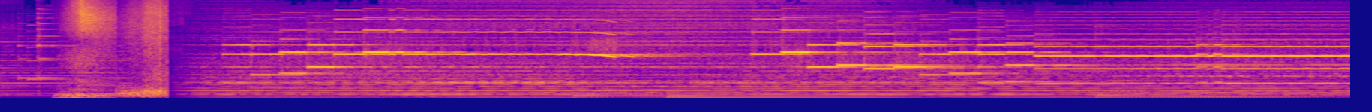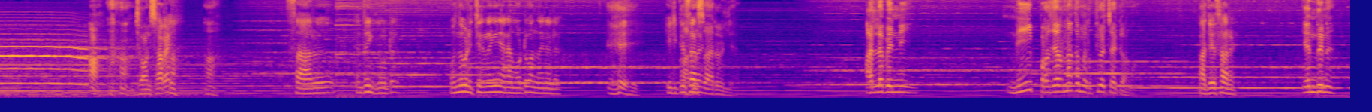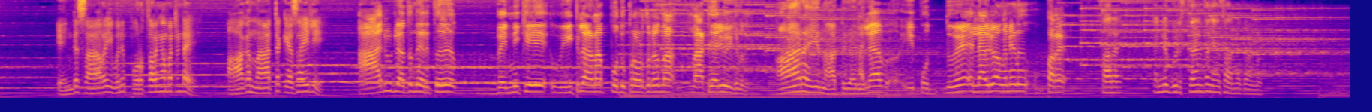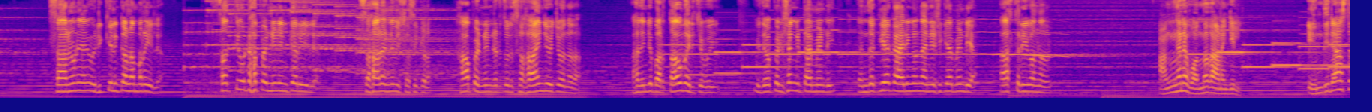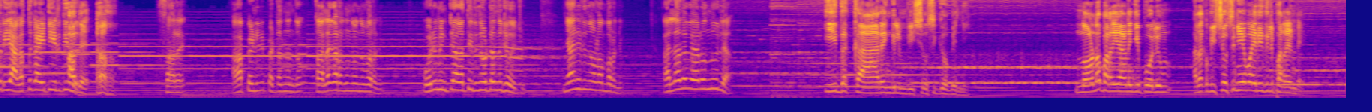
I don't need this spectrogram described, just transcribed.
ജോൺ സാറേ സാറ് എന്താ ഇങ്ങോട്ട് ഒന്ന് വിളിച്ചിരുന്നെങ്കിൽ ഞാൻ അങ്ങോട്ട് വന്നേനല്ല. സാരമില്ല. അല്ല ബെന്നി നീ പ്രചരണമൊക്കെ നിർത്തിവെച്ചേക്കാണ് അതെ സാറേ. എന്തിന്? എന്റെ സാറേ ഇവന് പുറത്തിറങ്ങാൻ പറ്റണ്ടേ? ആകെ നാറ്റ കേസായില്ലേ? ആരുമില്ലാത്ത നേരത്ത് ബെന്നിക്ക് വീട്ടിലാണ് പൊതുപ്രവർത്തനം നാട്ടുകാർ ചോദിക്കണത്. ആരാ ഈ നാട്ടുകാർ അല്ല ഈ പൊതുവെ എല്ലാവരും അങ്ങനെയാണ് പറയാ സാറേ എന്റെ ഗുരുസ്ഥാനത്ത് ഞാൻ സാറിനെ കാണണം. സാറിനോട് ഞാൻ ഒരിക്കലും കള്ളം പറയില്ല. സത്യമായിട്ട് ആ പെണ്ണിനെ എനിക്കറിയില്ല. സാർ എന്നെ വിശ്വസിക്കണം. ആ പെണ്ണിന്റെ അടുത്തൊരു സഹായം ചോദിച്ചു വന്നതാ. അതിന്റെ ഭർത്താവ് മരിച്ചുപോയി. വിധവ പെൻഷൻ കിട്ടാൻ വേണ്ടി എന്തൊക്കെയാ കാര്യങ്ങൾ അന്വേഷിക്കാൻ വേണ്ടിയാ ആ സ്ത്രീ വന്നത്. അങ്ങനെ വന്നതാണെങ്കിൽ എന്തിനാ സ്ത്രീ അകത്ത് കയറ്റിയിരുത്തിയത്? അതെ സാറേ ആ പെണ്ണിന് പെട്ടെന്ന് എന്തോ തല കറങ്ങുന്നു എന്ന് പറഞ്ഞു. ഒരു മിനിറ്റ് അകത്ത് ഇരുന്നോട്ടെന്ന് ചോദിച്ചു. ഞാൻ ഇരുന്നോളാൻ പറഞ്ഞു. അല്ലാതെ വേറൊന്നുമില്ല. ഇതൊക്കെ ആരെങ്കിലും വിശ്വസിക്കോ ബെന്നി? നുണ പറയുകയാണെങ്കിൽ പോലും അതൊക്കെ വിശ്വസനീയമായ രീതിയിൽ പറയണ്ടേ?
